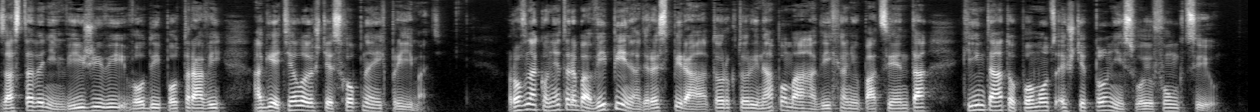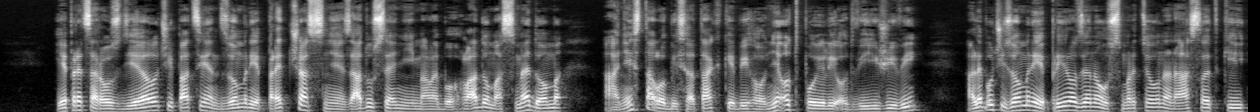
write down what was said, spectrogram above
zastavením výživy, vody, potravy, ak je telo ešte schopné ich príjmať. Rovnako netreba vypínať respirátor, ktorý napomáha dýchaniu pacienta, kým táto pomoc ešte plní svoju funkciu. Je predsa rozdiel, či pacient zomrie predčasne zadusením alebo hladom a smedom, a nestalo by sa tak, keby ho neodpojili od výživy, alebo či zomrie prirodzenou smrťou na následky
